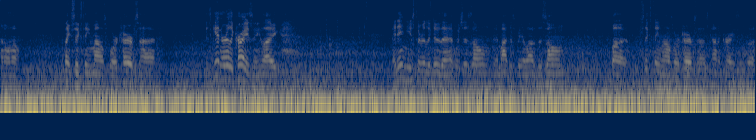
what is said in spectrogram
I don't know. I think 16 miles for a curbside is getting really crazy. Like they didn't used to really do that, which is zone. It might just be a lot of the zone, but 16 miles for a curbside It's kind of crazy. But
